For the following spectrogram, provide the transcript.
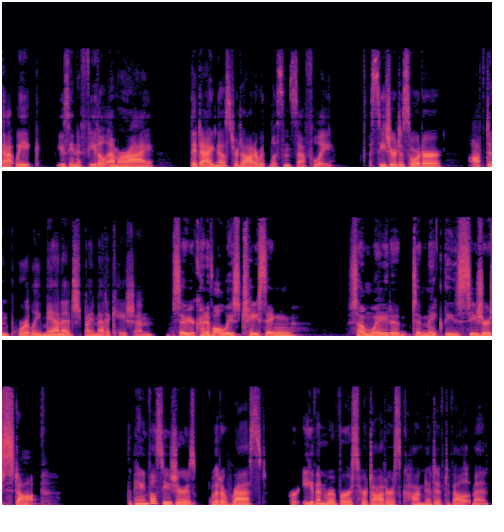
That week, using a fetal MRI, they diagnosed her daughter with lissencephaly, a seizure disorder often poorly managed by medication. So you're kind of always chasing some way to, to make these seizures stop. The painful seizures would arrest or even reverse her daughter's cognitive development.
